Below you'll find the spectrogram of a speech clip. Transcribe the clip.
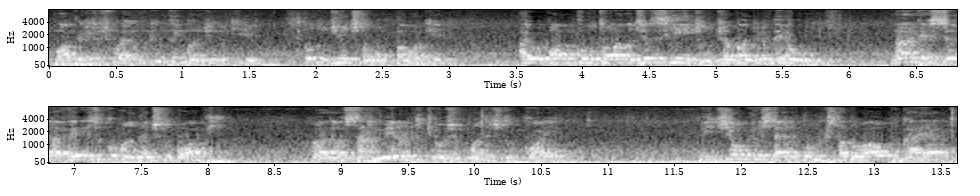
O BOP disse, ué, por que não tem bandido aqui? Todo dia a gente toma um pau aqui. Aí o BOP voltou lá no dia seguinte, não tinha bandido nenhum. Na terceira vez, o comandante do BOP, o Coronel Sarmento, que hoje é comandante do COI, pediu ao Ministério Público Estadual, para o GAECO,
